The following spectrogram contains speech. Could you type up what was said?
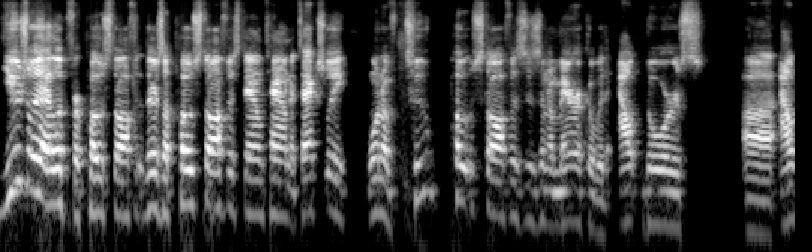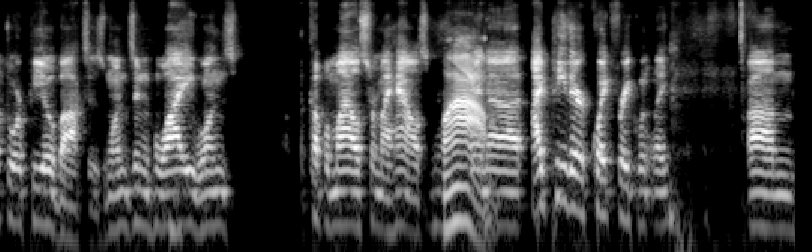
Usually, I look for post office. There's a post office downtown. It's actually one of two post offices in America with outdoors, uh, outdoor PO boxes. One's in Hawaii. One's couple miles from my house. wow. and uh, I pee there quite frequently um,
